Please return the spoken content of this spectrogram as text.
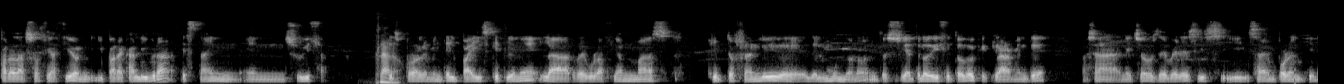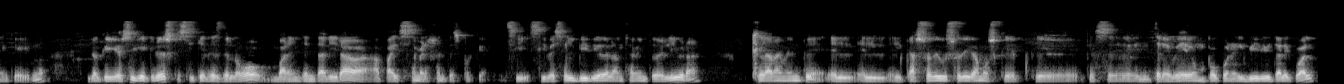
para la asociación y para Calibra está en, en Suiza es probablemente el país que tiene la regulación más crypto-friendly del mundo, ¿no? Entonces ya te lo dice todo que claramente, o sea, han hecho los deberes y, saben por dónde tienen que ir, ¿no? Lo que yo sí que creo es que sí que desde luego van a intentar ir a, países emergentes, porque si, ves el vídeo de lanzamiento de Libra, claramente el, caso de uso, digamos, que, se entrevé un poco en el vídeo y tal y cual,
